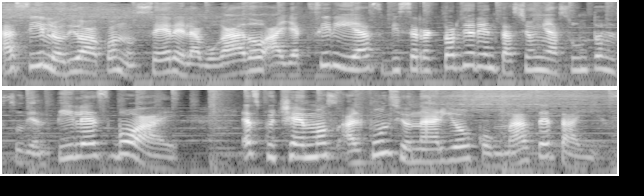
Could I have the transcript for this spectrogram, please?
Así lo dio a conocer el abogado Ajax Irías, vicerrector de Orientación y Asuntos Estudiantiles BOAE. Escuchemos al funcionario con más detalles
